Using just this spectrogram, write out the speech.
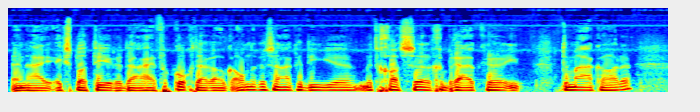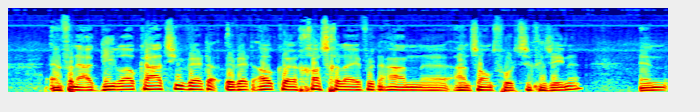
En hij exploiteerde daar, hij verkocht daar ook andere zaken die uh, met gasgebruik uh, te maken hadden. En vanuit die locatie werd, werd ook gas geleverd aan, aan Zandvoortse gezinnen. En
